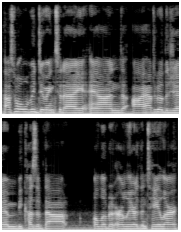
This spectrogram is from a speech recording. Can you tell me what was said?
that's what we'll be doing today. And I have to go to the gym because of that a little bit earlier than Taylor.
